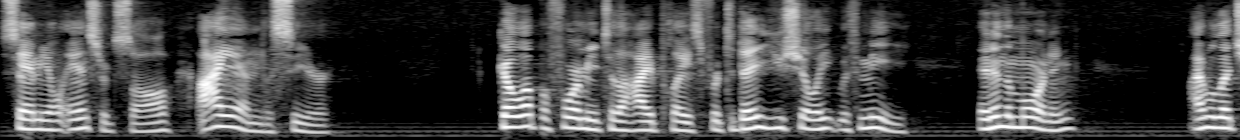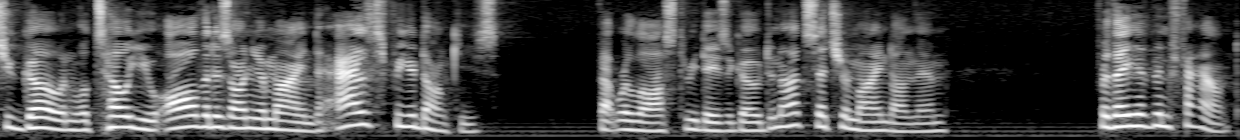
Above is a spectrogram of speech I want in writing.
Samuel answered Saul, I am the seer. Go up before me to the high place, for today you shall eat with me, and in the morning I will let you go and will tell you all that is on your mind. As for your donkeys that were lost three days ago, do not set your mind on them, for they have been found.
